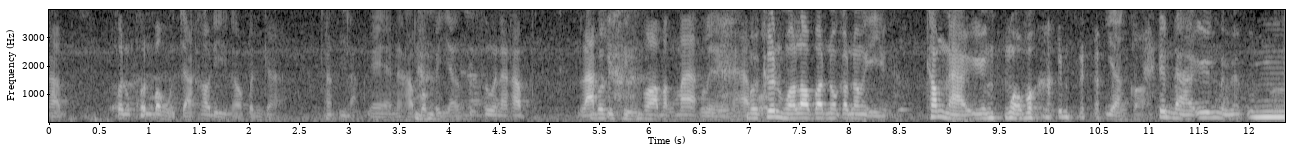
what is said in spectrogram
ครับ คนคนบ่หูจักเข้าดีเนาะเป็นกะทักษิละ แม่นะครับบ่เป็นหยังสู้ๆนะครับ รักคิดถึงพ่อมาก ๆ เลยนะครับเมื่อขึ้นหัวเราบอลนกกับน้องเอกทำหนาอึ้งหัวบ่ขึ้นอหย่างก่อนขึ้นหนาอึ้งหน่อยไหมอืม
